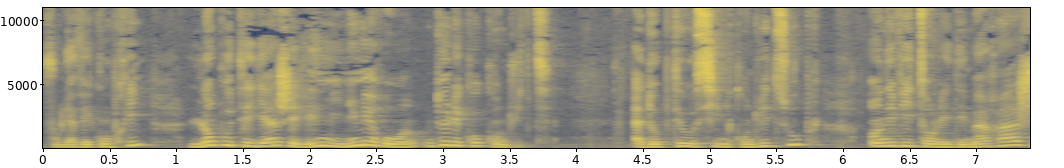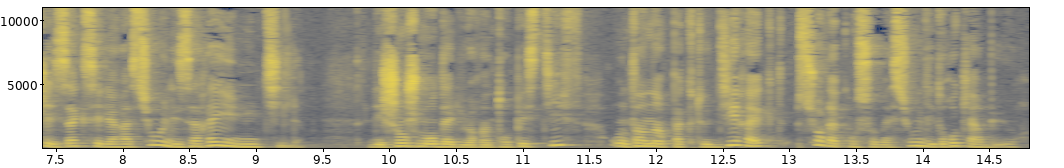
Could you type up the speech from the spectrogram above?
Vous l'avez compris, l'embouteillage est l'ennemi numéro un de l'éco-conduite. Adoptez aussi une conduite souple en évitant les démarrages, les accélérations et les arrêts inutiles. Les changements d'allure intempestifs ont un impact direct sur la consommation d'hydrocarbures.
